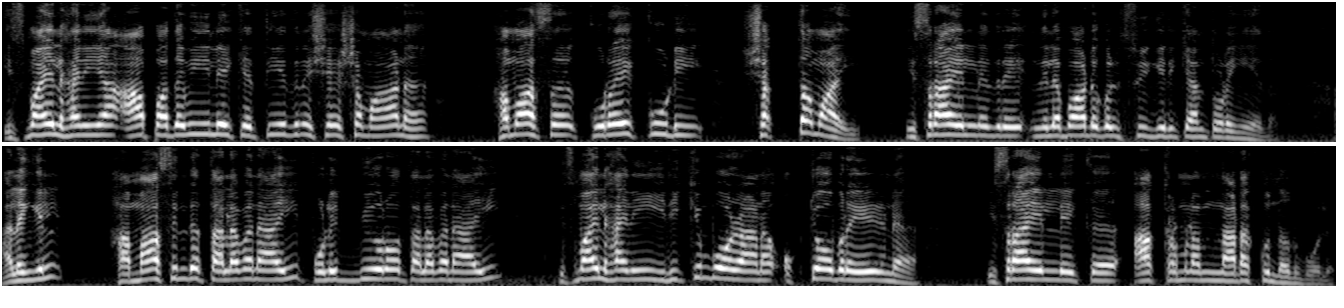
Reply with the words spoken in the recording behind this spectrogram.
ഇസ്മായിൽ ഹനിയ ആ പദവിയിലേക്ക് എത്തിയതിനു ശേഷമാണ് ഹമാസ് കുറെ കൂടി ശക്തമായി ഇസ്രായേലിനെതിരെ നിലപാടുകൾ സ്വീകരിക്കാൻ തുടങ്ങിയത്. അല്ലെങ്കിൽ ഹമാസിന്റെ തലവനായി പൊളിറ്റ് ബ്യൂറോ തലവനായി ഇസ്മായിൽ ഹനി ഇരിക്കുമ്പോഴാണ് ഒക്ടോബർ ഏഴിന് ഇസ്രായേലിലേക്ക് ആക്രമണം നടക്കുന്നത് പോലും.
